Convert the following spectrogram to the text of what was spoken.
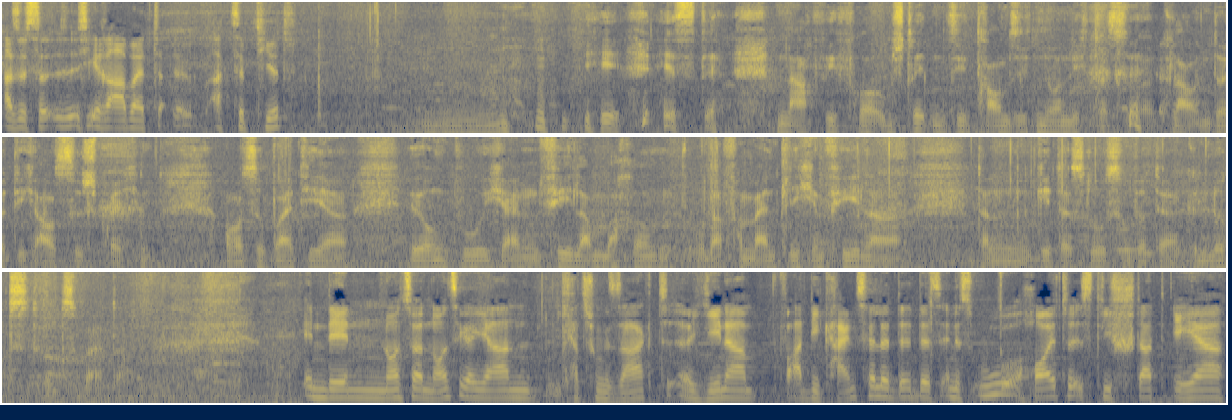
Also ist, ist Ihre Arbeit äh, ist nach wie vor umstritten. Sie trauen sich nur nicht, das klar und deutlich auszusprechen. Aber sobald hier irgendwo ich einen Fehler mache oder vermeintlichen Fehler, dann geht das los und wird er genutzt und so weiter. In den 1990er Jahren, ich hatte es schon gesagt, äh, Jena war die Keimzelle des NSU. Heute ist die Stadt eher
